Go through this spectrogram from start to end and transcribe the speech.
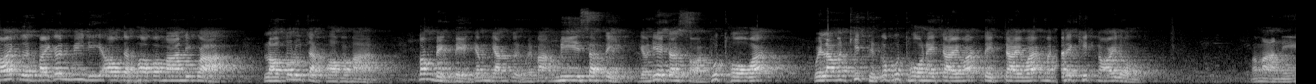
น้อยเกินไปก็ไม่ดีเอาแต่พอประมาณดีกว่า เราต้องรู้จักพอประมาณ ต้องเบรกเบรกยั้งยังตัวเองไว้บ้าง มีสติอย่างที่อาจารย์สอนพุทโธวะเวลามันคิดถึงก็พุทโธในใจวะติดใจวะมันจะได้คิดน้อยลง ประมาณนี้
